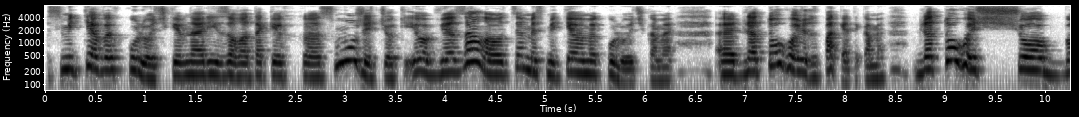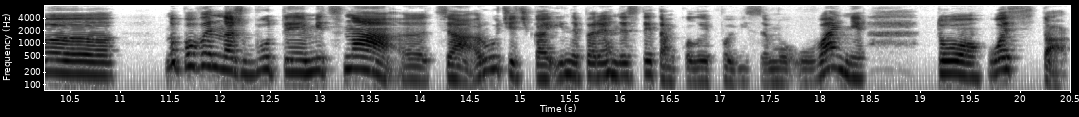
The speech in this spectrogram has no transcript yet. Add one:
сміттєвих кульочків, нарізала таких е, смужечок і обв'язала оцими сміттєвими кульочками е, для того, пакетиками, для того, щоб е, ну, повинна ж бути міцна е, ця ручечка і не перегнести там, коли повісимо у ванні. То ось так.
